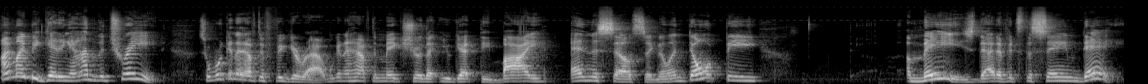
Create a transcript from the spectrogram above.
I might be getting out of the trade. So we're going to have to figure out, we're going to have to make sure that you get the buy and the sell signal and don't be amazed that if it's the same day.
